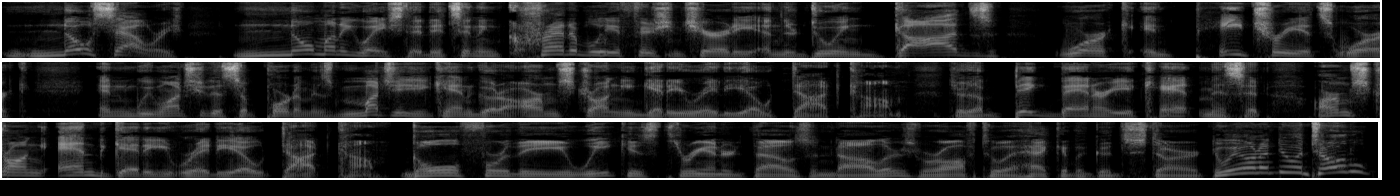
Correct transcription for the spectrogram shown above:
no salaries, no money wasted. It's an incredibly efficient charity, and they're doing God's work and Patriots' work. And we want you to support them as much as you can. Go to ArmstrongandGettyRadio.com. There's a big banner. You can't miss it. ArmstrongandGettyRadio.com. Goal for the week is three hundred thousand dollars. We're off to a heck of a good start. Do we want to do a total?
